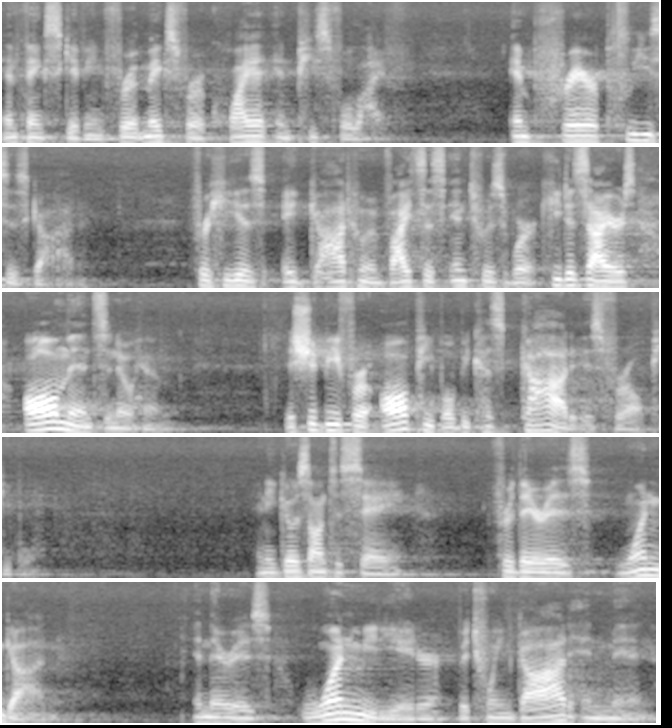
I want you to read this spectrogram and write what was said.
and thanksgiving, for it makes for a quiet and peaceful life. And prayer pleases God, for he is a God who invites us into his work. He desires all men to know him. It should be for all people because God is for all people. And he goes on to say, For there is one God and there is one mediator between God and men,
